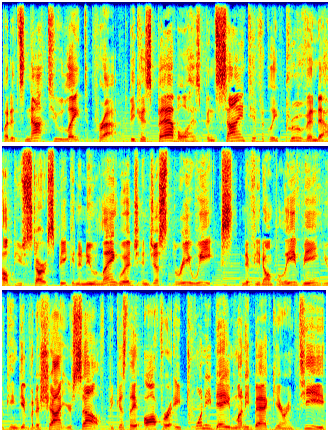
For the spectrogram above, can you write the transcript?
but it's not too late to prep, because Babbel has been scientifically proven to help you start speaking a new language in just three weeks. And if you don't believe me, you can give it a shot yourself, because they offer a 20-day money-back guarantee,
